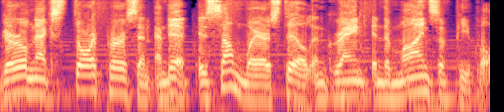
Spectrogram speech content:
girl next door person and it is somewhere still ingrained in the minds of people.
